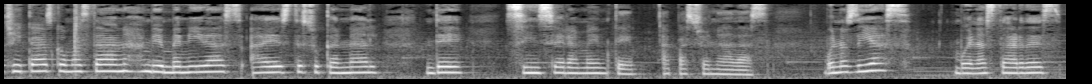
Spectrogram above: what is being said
Chicas, ¿cómo están? Bienvenidas a este su canal de Sinceramente Apasionadas. Buenos días, buenas tardes,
